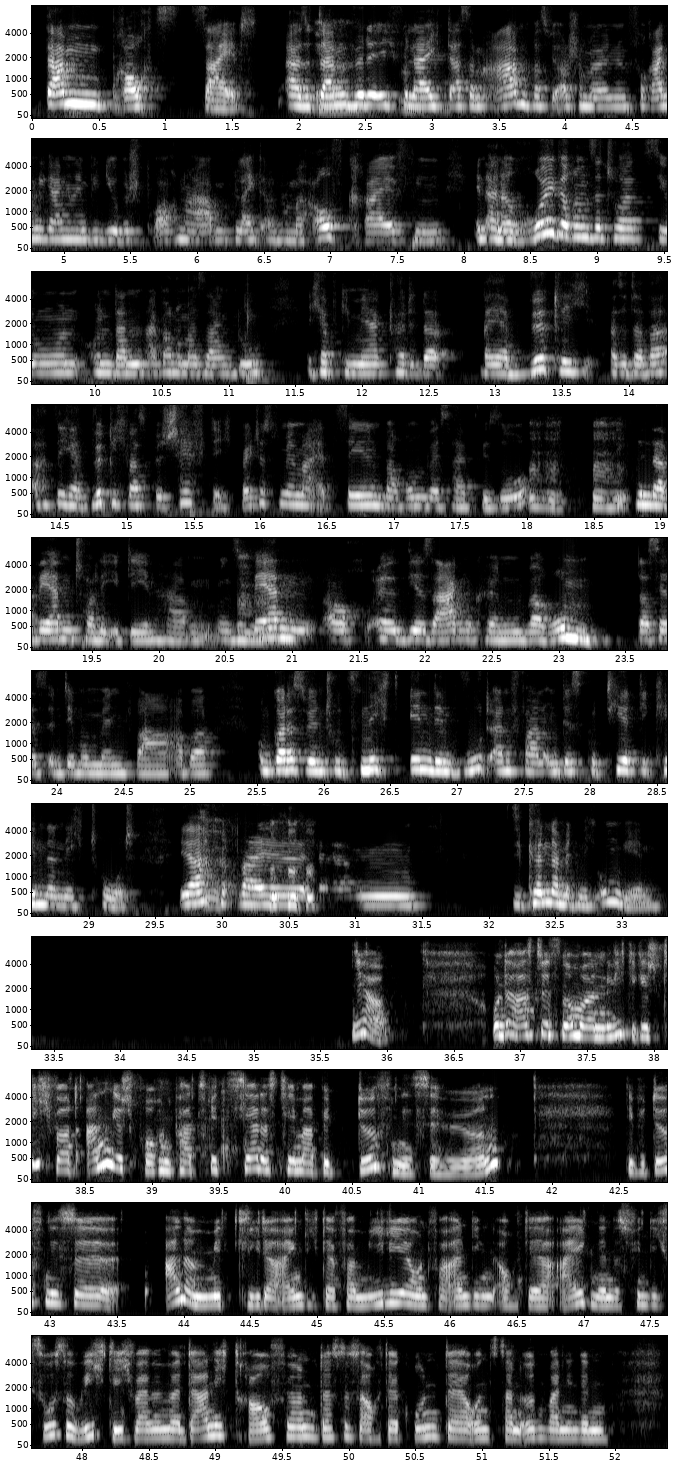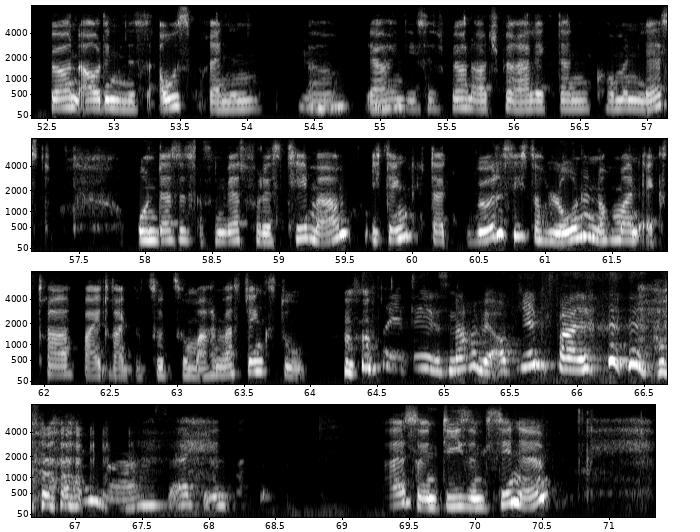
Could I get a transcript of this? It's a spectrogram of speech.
dann braucht es Zeit. Also dann ja. würde ich vielleicht das am Abend, was wir auch schon mal in einem vorangegangenen Video besprochen haben, vielleicht auch nochmal aufgreifen in einer ruhigeren Situation und dann einfach nochmal sagen, du, ich habe gemerkt, heute da war ja wirklich, also da war, hat sich ja wirklich was beschäftigt. Möchtest du mir mal erzählen, warum, weshalb, wieso? Mhm. Mhm. Die Kinder werden tolle Ideen haben und sie mhm. werden auch äh, dir sagen können, warum das jetzt in dem Moment war. Aber um Gottes Willen tut es nicht in dem Wutanfall und diskutiert die Kinder nicht tot. Ja, weil ähm, sie können damit nicht umgehen. Ja, und da hast du jetzt nochmal ein wichtiges Stichwort angesprochen, Patricia, das Thema Bedürfnisse hören. Die Bedürfnisse aller Mitglieder eigentlich der Familie und vor allen Dingen auch der eigenen, das finde ich so, so wichtig, weil wenn wir da nicht drauf hören, das ist auch der Grund, der uns dann irgendwann in den Burnout, in das Ausbrennen, äh, mhm. äh, ja, in diese Burnout-Spirale dann kommen lässt. Und das ist ein wertvolles Thema. Ich denke, da würde es sich doch lohnen, nochmal einen extra Beitrag dazu zu machen. Was denkst du? Super Idee, das machen wir auf jeden Fall. Sehr gut. Also in diesem Sinne,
